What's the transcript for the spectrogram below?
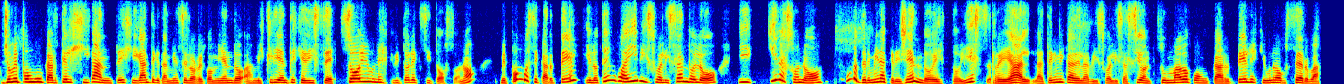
yo me pongo un cartel gigante, gigante que también se lo recomiendo a mis clientes, que dice, soy un escritor exitoso, ¿no? Me pongo ese cartel y lo tengo ahí visualizándolo y quieras o no, uno termina creyendo esto y es real. La técnica de la visualización, sumado con carteles que uno observa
